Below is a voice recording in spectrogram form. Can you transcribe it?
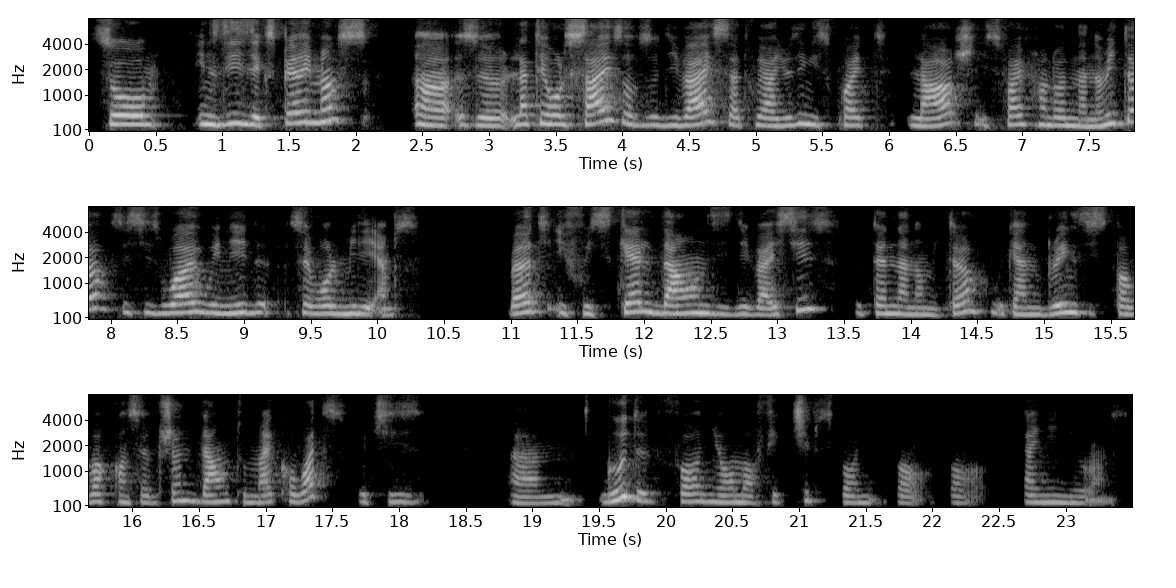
So in these experiments, uh, the lateral size of the device that we are using is quite large, it's 500 nanometers. This is why we need several milliamps. But if we scale down these devices to 10 nanometer, we can bring this power consumption down to microwatts, which is um, good for neuromorphic chips for, for, for tiny neurons.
